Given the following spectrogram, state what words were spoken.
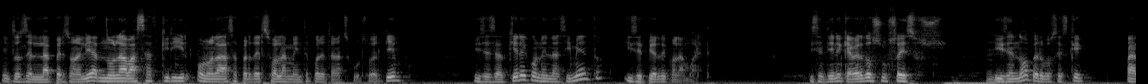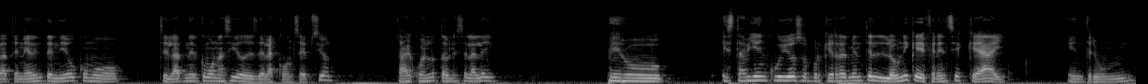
Entonces la personalidad no la vas a adquirir o no la vas a perder solamente por el transcurso del tiempo. Dice, se adquiere con el nacimiento y se pierde con la muerte. Dicen, tiene que haber dos sucesos. Y dicen, no, pero pues es que para tener entendido como se la va a tener como nacido desde la concepción, tal cual lo establece la ley. Pero está bien curioso porque realmente la única diferencia que hay entre un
